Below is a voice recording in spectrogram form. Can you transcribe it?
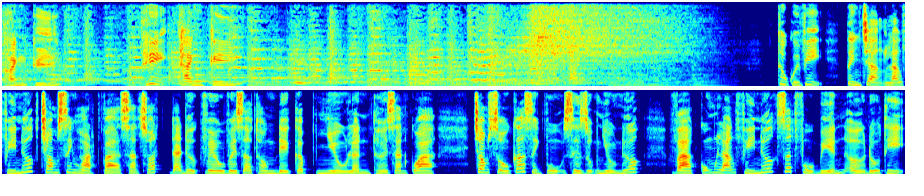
Thành Ký Thị Thành Ký Thưa quý vị, tình trạng lãng phí nước trong sinh hoạt và sản xuất đã được VOV Giao thông đề cập nhiều lần thời gian qua. Trong số các dịch vụ sử dụng nhiều nước và cũng lãng phí nước rất phổ biến ở đô thị,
